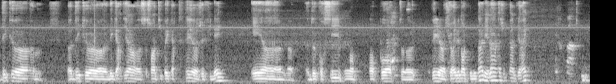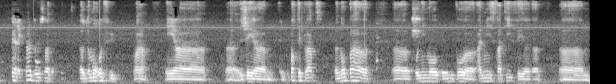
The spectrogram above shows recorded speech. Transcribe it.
dès que euh, dès que les gardiens se sont un petit peu écartés, j'ai filé. Et de coursive en, en porte, je suis arrivé dans le tribunal et là j'ai fait un direct de mon refus. Voilà. Et j'ai porté plainte, non pas euh, au niveau, au niveau euh, administratif et, euh,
